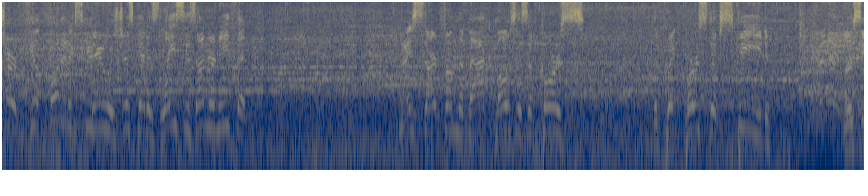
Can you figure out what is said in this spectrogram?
sure-footed, excuse me, is just get his laces underneath it. Nice start from the back. Moses, of course, the quick burst of speed. Mercy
